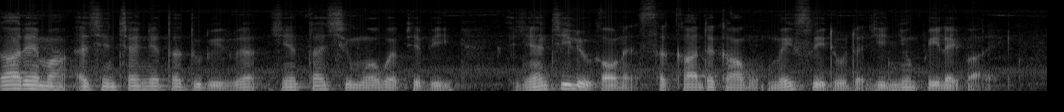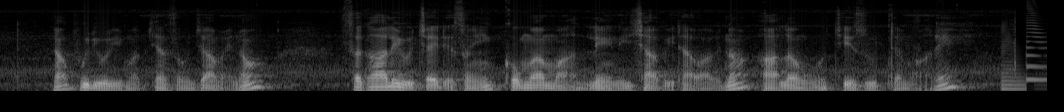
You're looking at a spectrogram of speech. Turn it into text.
ကားထဲမှာအချင်းချိုင်းနေတဲ့သူတွေရဲ့ရင်သက်ရှူမောပဲဖြစ်ပြီးအရန်ကြီးလူကောင်းတဲ့စကားတကားမှုမိတ်ဆွေတို့တဲ့ရင်ညွှန်းပေးလိုက်ပါတယ်။နောက်ဗီဒီယိုဒီမှာပြန်ဆောင်ကြမယ်နော်။စကားလေးကိုကြိုက်တယ်ဆိုရင်ကွန်မန့်မှာလင်လေးချပေးထားပါမယ်နော်။အားလုံးကိုကျေးဇူးတင်ပါတယ်။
